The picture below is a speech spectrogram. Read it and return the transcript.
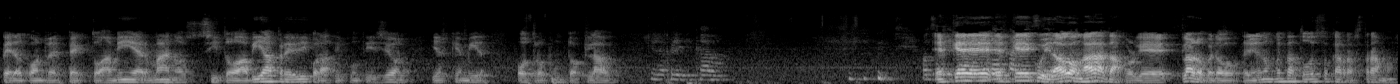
pero con respecto a mí, hermanos, si todavía predico la circuncisión, y es que mira, otro punto clave. Que la predicaba. O sea, Es que, es que cuidado con Gálatas, porque, claro, pero teniendo en cuenta todo esto que arrastramos.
